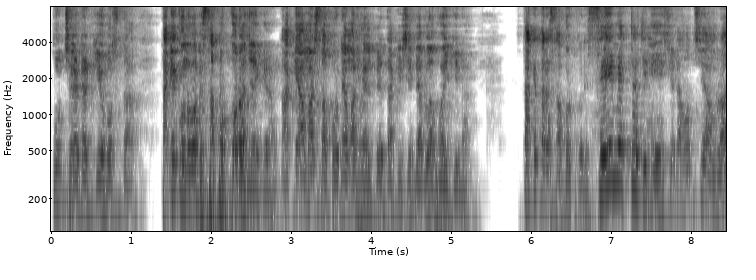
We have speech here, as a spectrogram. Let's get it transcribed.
কোন ছেলেটার কি অবস্থা তাকে কোনোভাবে সাপোর্ট করা যায় কিনা? তাকে আমার সাপোর্টে আমার হেল্পে তাকে সে ডেভেলপ হয় কিনা? তাকে তারা সাপোর্ট করে। সেম একটা জিনিস, সেটা হচ্ছে আমরা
